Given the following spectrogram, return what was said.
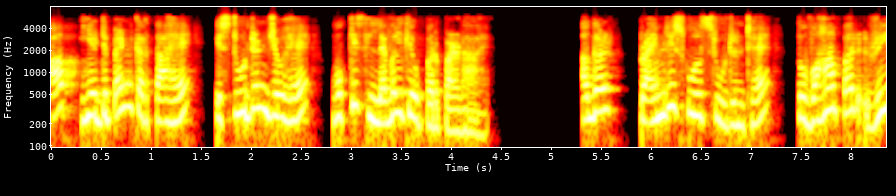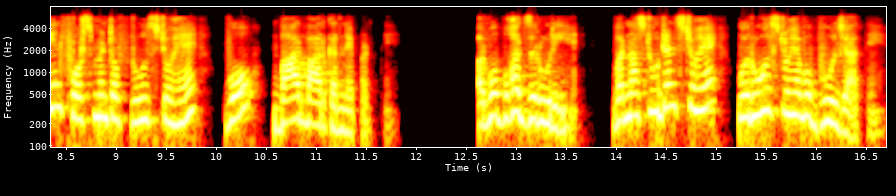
अब ये डिपेंड करता है कि स्टूडेंट जो है वो किस लेवल के ऊपर पढ़ रहा है। अगर प्राइमरी स्कूल स्टूडेंट है तो वहाँ पर री ऑफ़ रूल्स जो हैं, वो बार बार करने पड़ते हैं। और वो बहुत ज़रूरी हैं, वरना स्टूडेंट्स जो हैं, वो रूल्स जो हैं, वो भूल जाते हैं।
